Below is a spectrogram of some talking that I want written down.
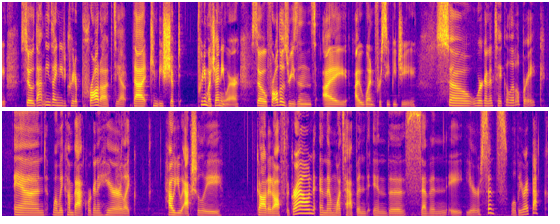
Yep. So that means I need to create a product Yep. that can be shipped pretty much anywhere. So for all those reasons, I I went for CPG. So we're going to take a little break. And when we come back, we're going to hear like how you actually got it off the ground and then what's happened in the seven, eight years since. We'll be right back.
